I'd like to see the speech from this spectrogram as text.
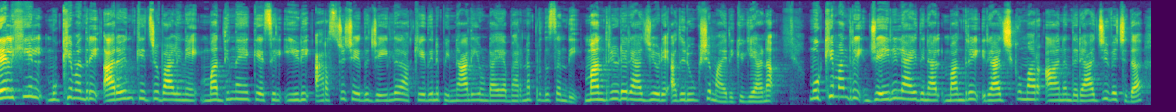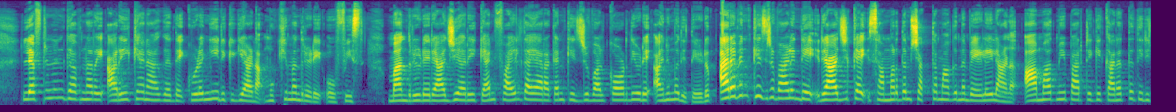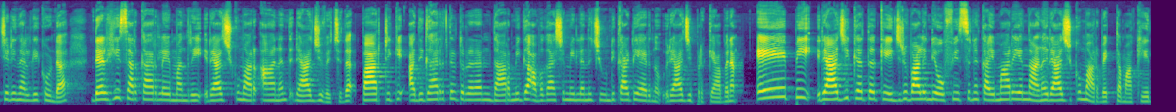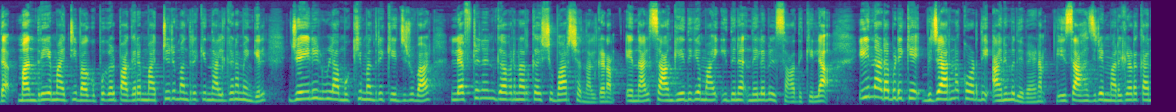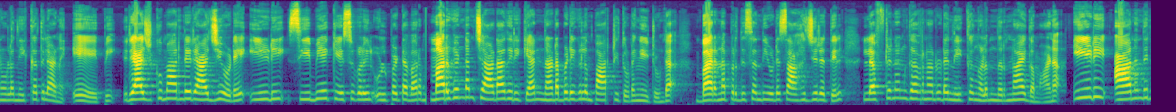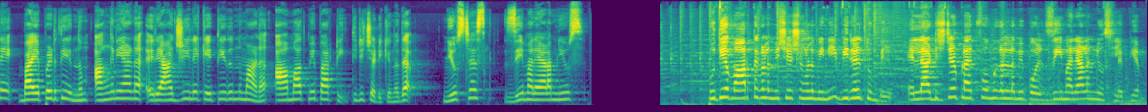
ഡൽഹിയിൽ മുഖ്യമന്ത്രി അരവിന്ദ് കെജ്രിവാളിനെ മദ്യനയ കേസിൽ ഇ ഡി അറസ്റ്റ് ചെയ്ത് ജയിലിലാക്കിയതിന് പിന്നാലെയുണ്ടായ ഭരണപ്രതിസന്ധി മന്ത്രിയുടെ രാജിയുടെ അതിരൂക്ഷമായിരിക്കുകയാണ്. മുഖ്യമന്ത്രി ജയിലിലായതിനാൽ മന്ത്രി രാജ്കുമാർ ആനന്ദ് രാജിവെച്ചത് ലഫ്റ്റനന്റ് ഗവർണറെ അറിയിക്കാനാകാതെ കുഴങ്ങിയിരിക്കുകയാണ് മുഖ്യമന്ത്രിയുടെ ഓഫീസ്. മന്ത്രിയുടെ രാജി അറിയിക്കാൻ ഫയൽ തയ്യാറാക്കാൻ കെജ്രിവാൾ കോടതിയുടെ അനുമതി തേടും. അരവിന്ദ് കെജ്രിവാളിന്റെ രാജിക്കായി സമ്മർദ്ദം ശക്തമാകുന്ന വേളയിലാണ് ആം ആദ്മി പാർട്ടിക്ക് കനത്ത തിരിച്ചടി നൽകിക്കൊണ്ട് ഡൽഹി സർക്കാരിലെ മന്ത്രി രാജ്കുമാർ ആനന്ദ് രാജിവെച്ചത്. പാർട്ടിക്ക് അധികാരത്തിൽ തുടരാൻ ധാർമ്മിക അവകാശമില്ലെന്ന് ചൂണ്ടിക്കാട്ടിയായിരുന്നു രാജിപ്രഖ്യാപനം എ എ പി രാജിക്കത്ത് കേജ്രിവാളിന്റെ ഓഫീസിന് കൈമാറിയെന്നാണ് രാജ്കുമാർ വ്യക്തമാക്കിയത്. മന്ത്രിയെ മാറ്റി വകുപ്പുകൾ പകരം മറ്റൊരു മന്ത്രിക്ക് നൽകണമെങ്കിൽ ജയിലിലുള്ള മുഖ്യമന്ത്രി കേജ്രിവാൾ ലഫ്റ്റനന്റ് ഗവർണർക്ക് ശുപാർശ നൽകണം. എന്നാൽ സാങ്കേതികമായി ഇതിന് നിലവിൽ സാധിക്കില്ല. ഈ നടപടിക്ക് വിചാരണ കോടതി അനുമതി വേണം. ഈ സാഹചര്യം മറികടക്കാനുള്ള നീക്കത്തിലാണ് എ എ പി. രാജ്കുമാറിന്റെ രാജിയോടെ E D C B I കേസുകളിൽ ഉൾപ്പെട്ടവർ മറുകണ്ഠം ചാടാതിരിക്കാൻ നടപടികളും പാർട്ടി തുടങ്ങിയിട്ടുണ്ട്. ഭരണപ്രതിസന്ധിയുടെ സാഹചര്യത്തിൽ ലഫ്റ്റനന്റ് ഗവർണറുടെ നീക്കങ്ങളും നിർണായകമാണ്. ഇ ഡി ആനന്ദിനെ ഭയപ്പെടുത്തിയെന്നും അങ്ങനെയാണ് രാജിയിലേക്ക് എത്തിയതെന്നുമാണ് Aam Aadmi party തിരിച്ചടിക്കുന്നത്. News desk Zee Malayalam news. പുതിയ വാർത്തകളും വിശേഷങ്ങളും ഇനി വിരൽ തുമ്പിൽ എല്ലാ ഡിജിറ്റൽ പ്ലാറ്റ്ഫോമുകളിലും ഇപ്പോൾ സി മലയാളം ന്യൂസ് ലഭ്യം.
